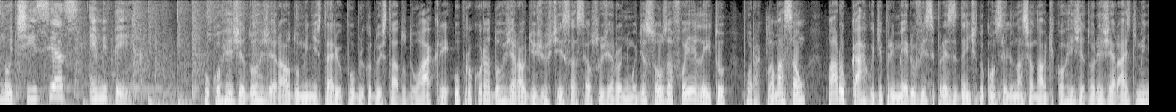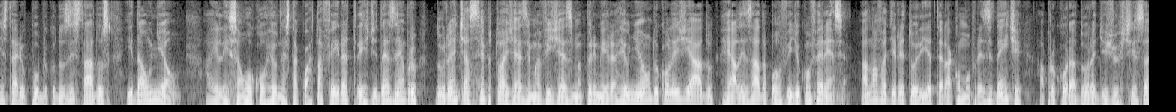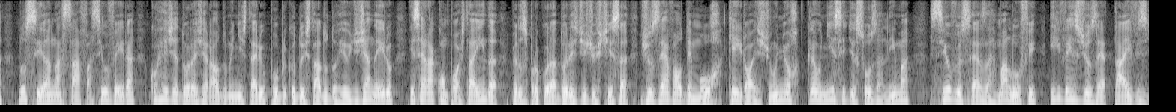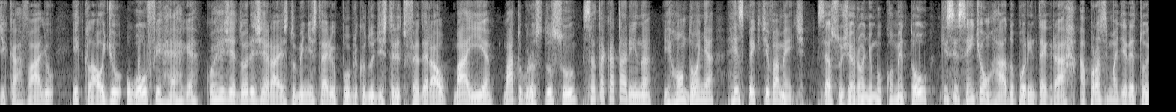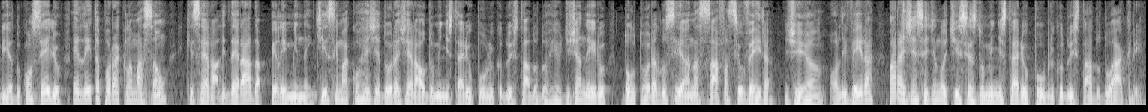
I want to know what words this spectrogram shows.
Notícias MP. O Corregedor-Geral do Ministério Público do Estado do Acre, o Procurador-Geral de Justiça Celso Jerônimo de Souza, foi eleito, por aclamação, para o cargo de primeiro vice-presidente do Conselho Nacional de Corregedores Gerais do Ministério Público dos Estados e da União. A eleição ocorreu nesta quarta-feira, 3 de dezembro, durante a 70ª-21ª reunião do colegiado, realizada por videoconferência. A nova diretoria terá como presidente a Procuradora de Justiça Luciana Safa Silveira, Corregedora-Geral do Ministério Público do Estado do Rio de Janeiro, e será composta ainda pelos Procuradores de Justiça José Valdemor Queiroz Júnior, Cleonice de Souza Lima, Silvio César Maluf, Ivens José Taives de Carvalho e Cláudio Wolf Herger, corregedores gerais do Ministério Público do Distrito Federal, Bahia, Mato Grosso do Sul, Santa Catarina e Rondônia, respectivamente. Celso Jerônimo comentou que se sente honrado por integrar a próxima diretoria do Conselho, eleita por aclamação, que será liderada pela eminentíssima Corregedora-Geral do Ministério Público do Estado do Rio de Janeiro, doutora Luciana Safa Silveira. Jean Oliveira, para a Agência de Notícias do Ministério Público do Estado do Acre.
